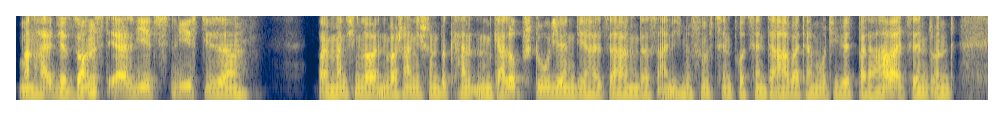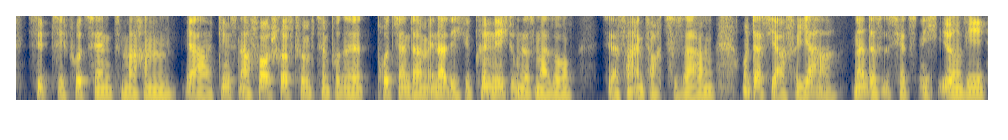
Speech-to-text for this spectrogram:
man halt ja sonst eher liest, liest diese bei manchen Leuten wahrscheinlich schon bekannten Gallup-Studien, die halt sagen, dass eigentlich nur 15 Prozent der Arbeiter motiviert bei der Arbeit sind und 70 Prozent machen, ja, Dienst nach Vorschrift, 15 Prozent haben inhaltlich gekündigt, um das mal so sehr vereinfacht zu sagen. Und das Jahr für Jahr. Ne? Das ist jetzt nicht irgendwie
